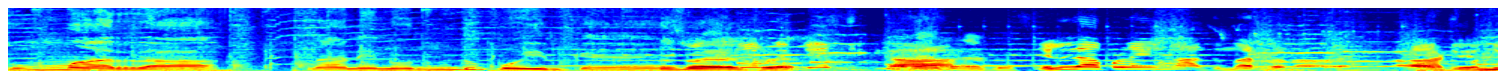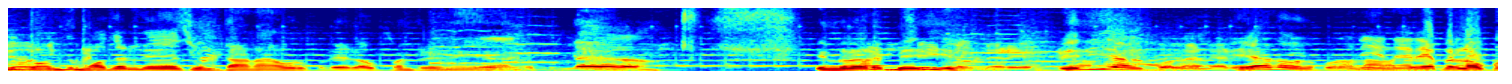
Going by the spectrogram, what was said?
சும்மாறா நானே நொந்து போயிருக்கேன். எல்லா பிள்ளைங்களும் அது மாதிரி வந்து முதல்ல சொல்லிட்டானே ஒரு பிள்ளைய லவ் பண்றேன்னு. அந்த பிள்ளை எங்களோட பெரிய பெரிய ஆள் போல ஏழை ஆள் போல. நீ நிறைய பேர் லவ்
